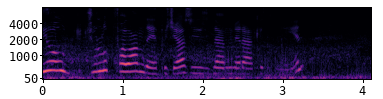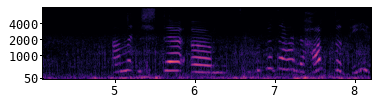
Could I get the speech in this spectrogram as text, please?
yolculuk falan da yapacağız. Yüzden merak etmeyin. Ama işte em, bu kadar rahat da değil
